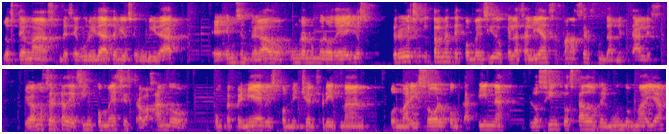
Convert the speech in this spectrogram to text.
los temas de seguridad, de bioseguridad. Eh, hemos entregado un gran número de ellos, pero yo estoy totalmente convencido que las alianzas van a ser fundamentales. Llevamos cerca de cinco meses trabajando con Pepe Nieves, con Michelle Friedman, con Marisol, con Katina, los cinco estados del mundo maya.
